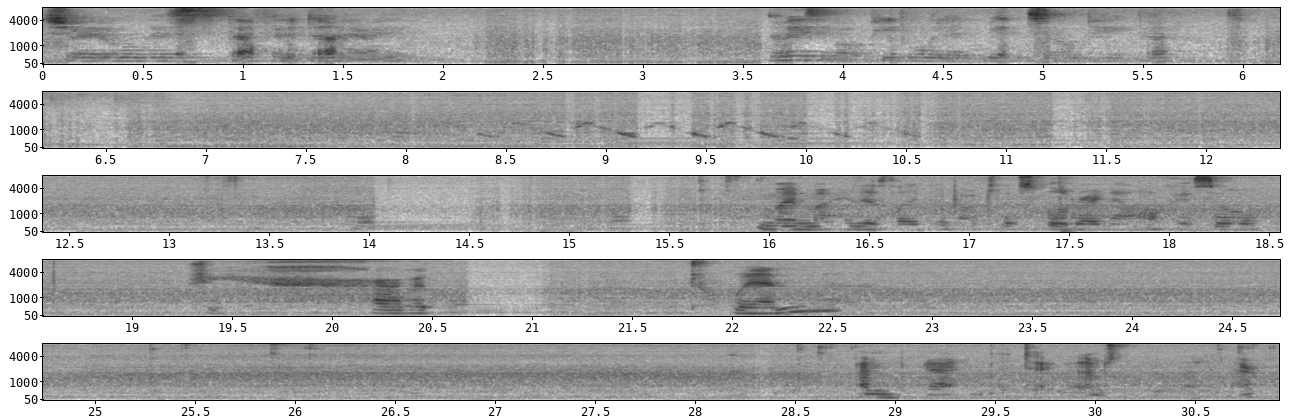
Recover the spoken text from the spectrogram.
She wrote all this stuff in a diary. Amazing what people will admit to on paper. My mind is like about to explode right now. Okay, so she had a twin. I'm not gonna tag that. I'm just gonna throw that in there.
